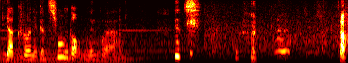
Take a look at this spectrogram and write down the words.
네가 그러니까 친구가 없는 거야. 자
